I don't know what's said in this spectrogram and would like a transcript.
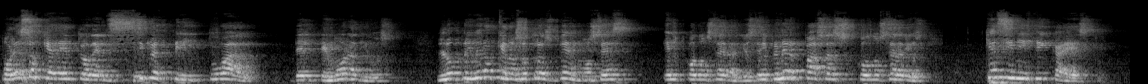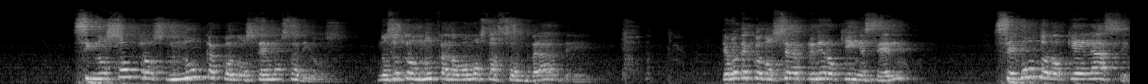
Por eso que dentro del ciclo espiritual del temor a Dios, lo primero que nosotros vemos es el conocer a Dios. El primer paso es conocer a Dios. ¿Qué significa esto? Si nosotros nunca conocemos a Dios, nosotros nunca nos vamos a asombrar de Él. Tenemos de conocer primero quién es Él, segundo lo que Él hace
